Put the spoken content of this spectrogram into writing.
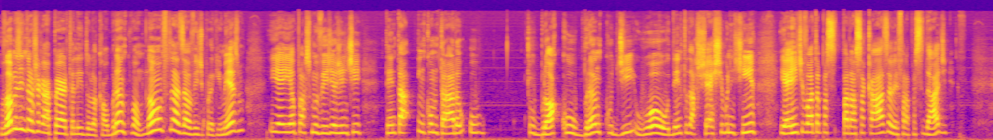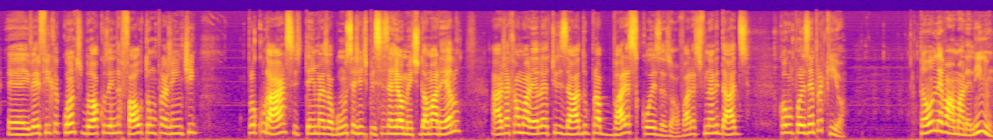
Vamos então chegar perto ali do local branco. Bom, não vamos finalizar o vídeo por aqui mesmo. E aí, o próximo vídeo a gente tenta encontrar o, o, bloco branco de WoW dentro da chest bonitinha. E aí a gente volta para nossa casa, vai falar para a cidade. é, e verifica quantos blocos ainda faltam pra gente procurar se tem mais algum, se a gente precisa realmente do amarelo. Ah, já que o amarelo é utilizado para várias coisas, ó, várias finalidades. Como por exemplo aqui, ó. Então vamos levar um amarelinho,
